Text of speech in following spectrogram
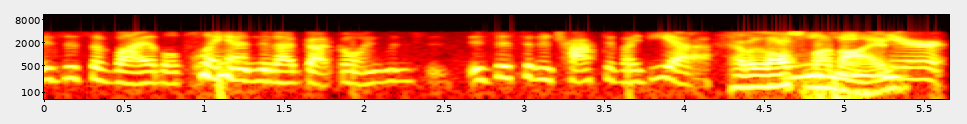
Is this a viable plan that I've got going? Is, is this an attractive idea? Have I lost my mind? Here,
